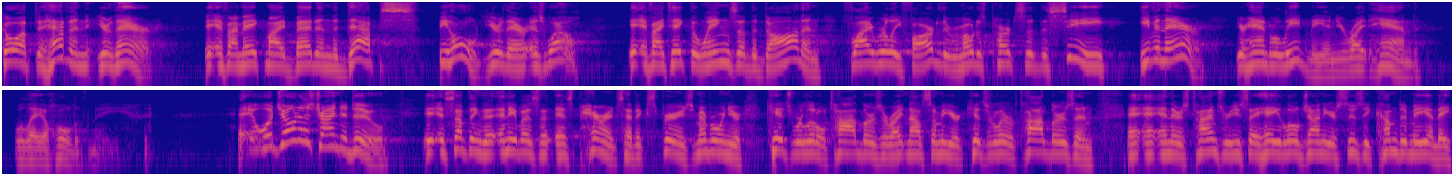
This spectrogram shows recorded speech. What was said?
go up to heaven, you're there. If I make my bed in the depths, behold, you're there as well. If I take the wings of the dawn and fly really far to the remotest parts of the sea, even there, your hand will lead me and your right hand will lay a hold of me. Eh, what Jonah is trying to do is something that any of us as parents have experienced. Remember when your kids were little toddlers, or right now some of your kids are little toddlers, and, and, and there's times where you say, Hey, little Johnny or Susie, come to me, and they,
